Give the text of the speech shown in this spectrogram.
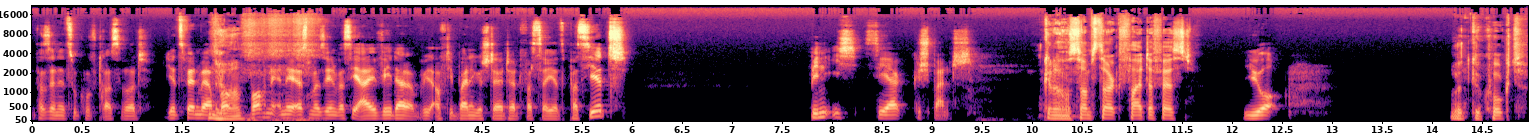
was in der Zukunft draus wird. Jetzt werden wir am ja. Wochenende erstmal sehen, was die AEW da auf die Beine gestellt hat, was da jetzt passiert. Bin ich sehr gespannt. Genau, Samstag Fighterfest. Ja. Wird geguckt.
